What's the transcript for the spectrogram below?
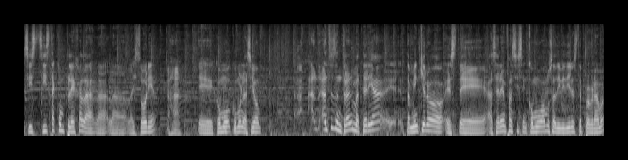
sí, sí está compleja la, la- la- la historia. ajá. eh, cómo, cómo nació. Antes de entrar en materia, eh, también quiero este, hacer énfasis en cómo vamos a dividir este programa.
